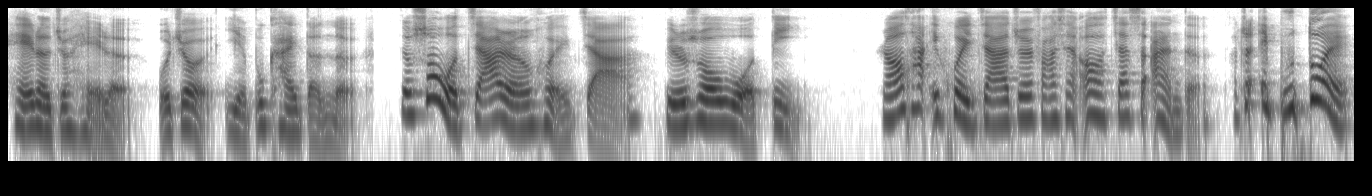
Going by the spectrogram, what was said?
黑了就黑了，我就也不开灯了。有时候我家人回家，比如说我弟，然后他一回家就会发现哦家是暗的，他说哎不对，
